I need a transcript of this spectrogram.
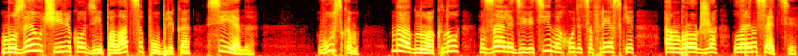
Музео Чивико ди Палаццо Публика, Сиена. В узком, на одно окно, зале девяти находятся фрески Амброджа Лоренцетти,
